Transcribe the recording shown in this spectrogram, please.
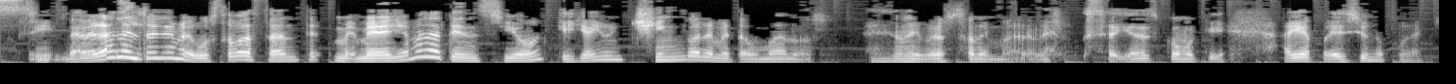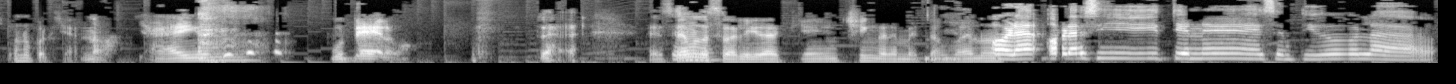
Sí, la verdad el trailer me gustó bastante. Me, me llama la atención que ya hay un chingo de metahumanos en el universo de Marvel. O sea, ya es como que ahí apareció uno por aquí, uno por allá. No, ya hay un putero. Sí. la realidad que hay un chingo de metahumanos. Ahora, ahora sí tiene sentido la,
